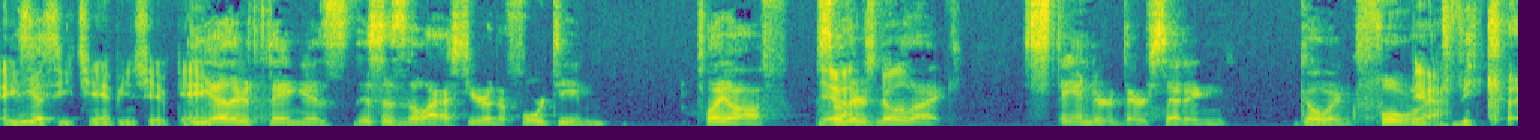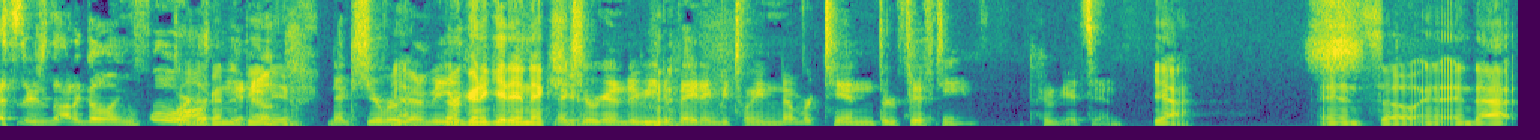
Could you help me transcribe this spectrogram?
The- ACC championship game. The other thing is, this is the last year of the four team playoff. So there's no like standard they're setting going forward Yeah. because there's not a going it's forward. all going to be know? new. Next year we're Yeah. going to be They're going to get in next, next year. year we're going to be debating between number 10 through 15 who gets in. Yeah, and so and, and that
